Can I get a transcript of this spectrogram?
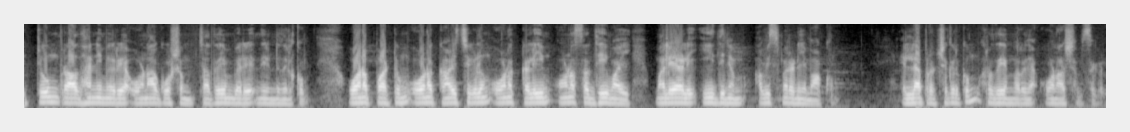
ഏറ്റവും പ്രാധാന്യമേറിയ ഓണാഘോഷം ചതയം വരെ നീണ്ടു നിൽക്കും. ഓണപ്പാട്ടും ഓണക്കാഴ്ചകളും ഓണക്കളിയും ഓണസദ്യയുമായി മലയാളി ഈ ദിനം അവിസ്മരണീയമാക്കും. എല്ലാ പ്രേക്ഷകർക്കും ഹൃദയം നിറഞ്ഞ ഓണാശംസകൾ.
